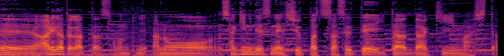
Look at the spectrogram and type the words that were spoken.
えー、ありがたかったです、本当に。あのー、先にですね、出発させていただきました。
